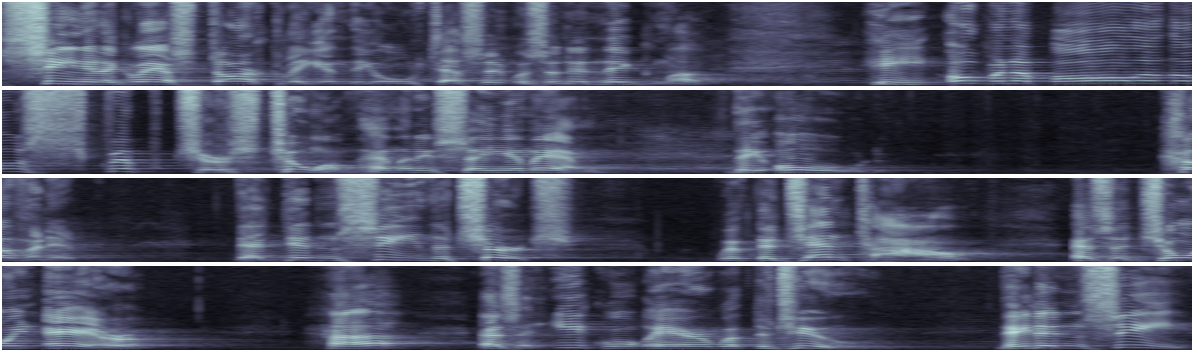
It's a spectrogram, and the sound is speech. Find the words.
seen in a glass darkly in the Old Testament, it was an enigma. He opened up all of those scriptures to them. How many say amen? The old covenant that didn't see the church with the Gentile as a joint heir, huh? As an equal heir with the Jew. They didn't see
